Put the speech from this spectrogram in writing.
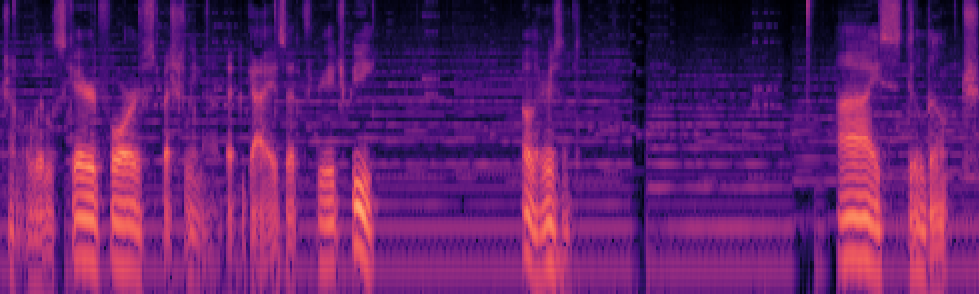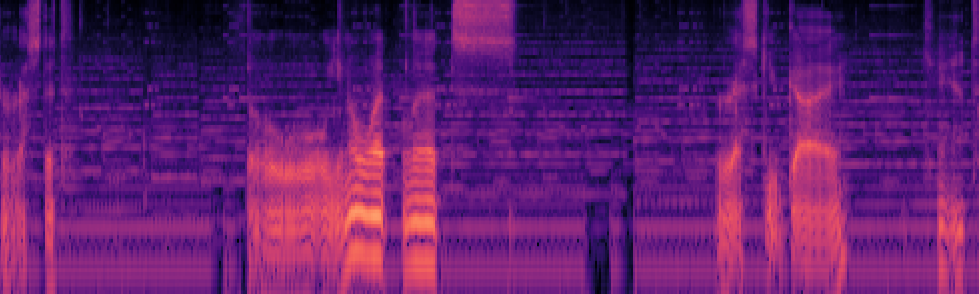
which I'm a little scared for, especially now that guy is at 3 HP. Oh, there isn't. I still don't trust it. So, you know what? Let's rescue guy. Can't.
